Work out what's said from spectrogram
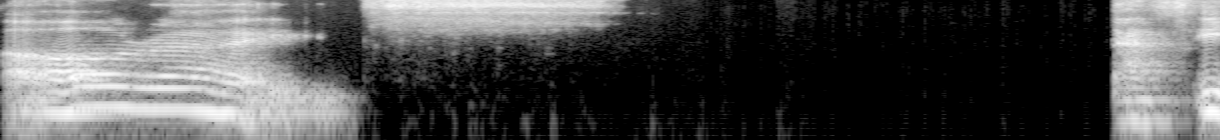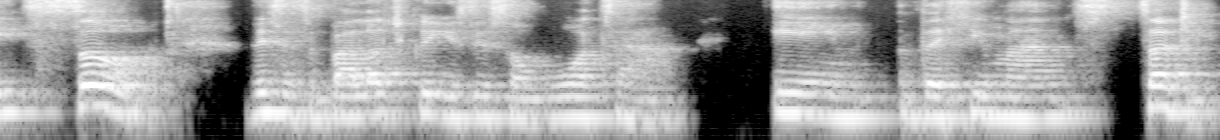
All right. That's it. So this is biological uses of water in the human study.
